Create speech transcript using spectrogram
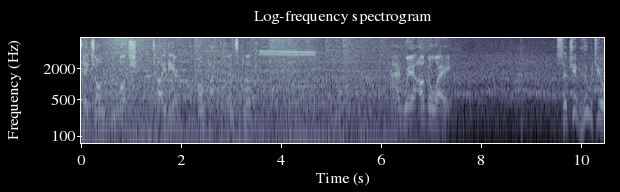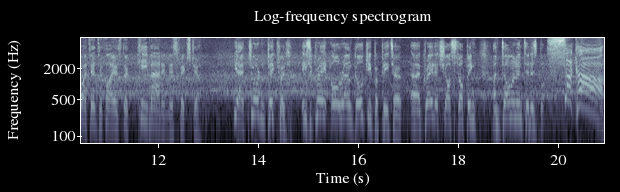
takes on a much tidier, compact defensive look. And we're underway. So, Jim, who would you identify as the key man in this fixture? Yeah, Jordan Pickford. He's a great all-round goalkeeper, Peter. Uh, great at shot stopping and dominant in his... Saka!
